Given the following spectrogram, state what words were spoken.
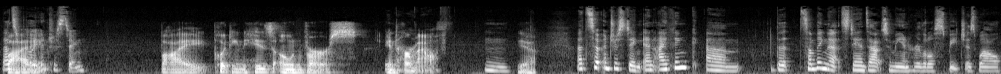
That's by, really interesting. By putting his own verse in her mouth. Mm. Yeah. That's so interesting, and I think um, that something that stands out to me in her little speech as well.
